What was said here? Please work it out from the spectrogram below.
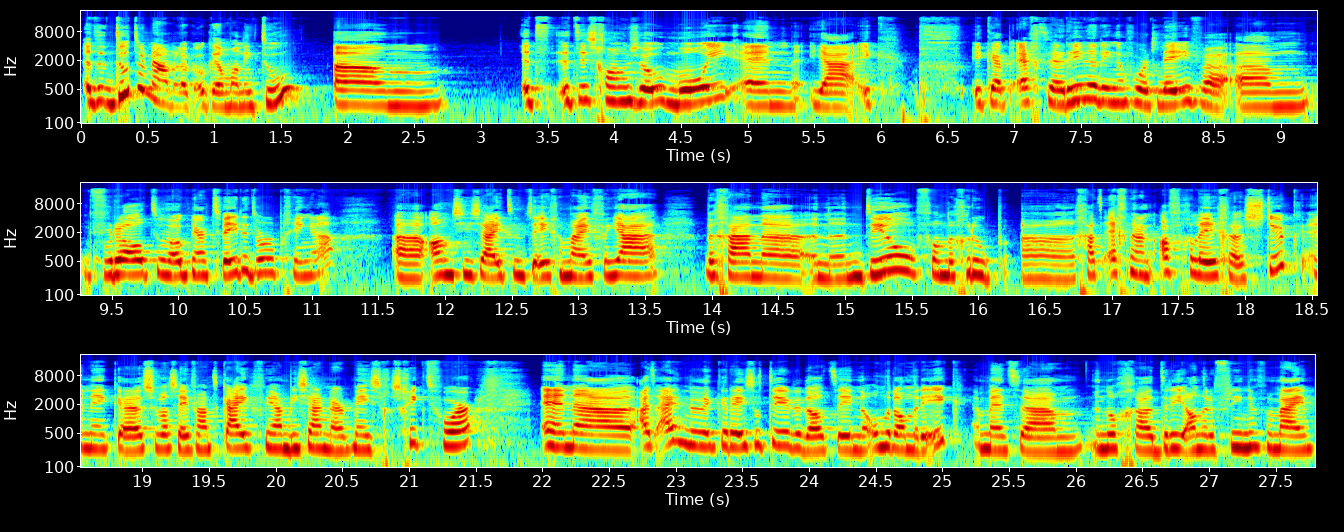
het doet er namelijk ook helemaal niet toe. Ehm, het, het is gewoon zo mooi. En ja, ik, ik heb echt herinneringen voor het leven. Ehm, vooral toen we ook naar het tweede dorp gingen. Uh, Angie zei toen tegen mij van ja, we gaan uh, een, een, deel van de groep uh, gaat echt naar een afgelegen stuk. En ik, ze was even aan het kijken van ja, wie zijn daar het meest geschikt voor. En uiteindelijk resulteerde dat in onder andere ik met um, nog drie andere vrienden van mij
